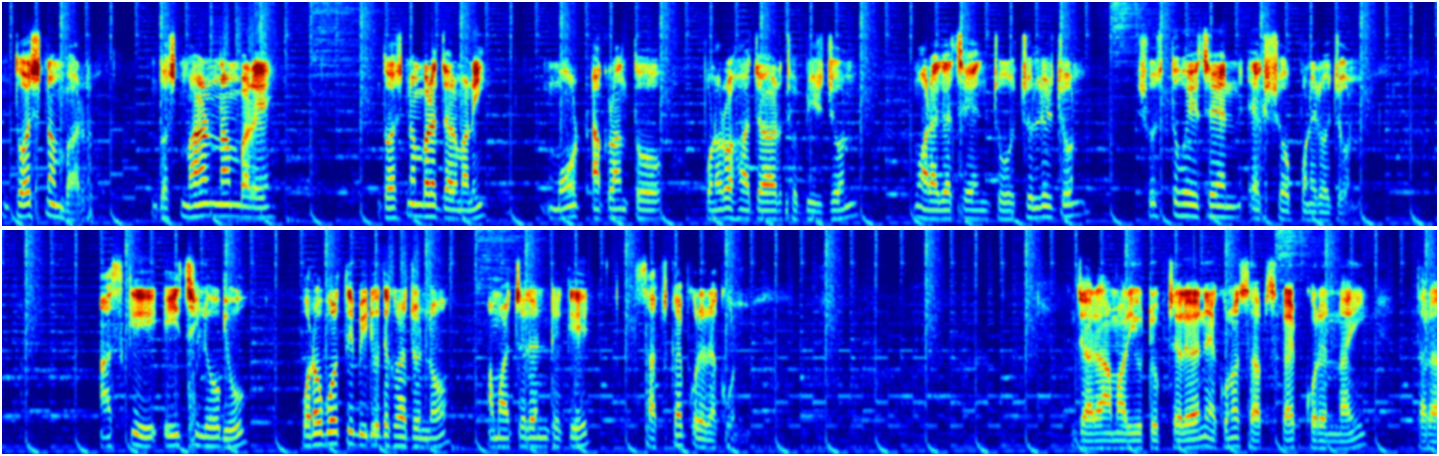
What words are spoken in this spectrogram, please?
দশ নাম্বার। দশ নাম্বারে, দশ নম্বরে জার্মানি। মোট আক্রান্ত পনেরো হাজার চব্বিশ জন। মারা গেছেন চৌচল্লিশ জন। সুস্থ হয়েছেন একশো পনেরো জন। আজকে এই ছিল ভিডিও পরবর্তী ভিডিও দেখার জন্য আমার চ্যানেলটিকে সাবস্ক্রাইব করে রাখুন। যারা আমার ইউটিউব চ্যানেল এখনও সাবস্ক্রাইব করেন নাই তারা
